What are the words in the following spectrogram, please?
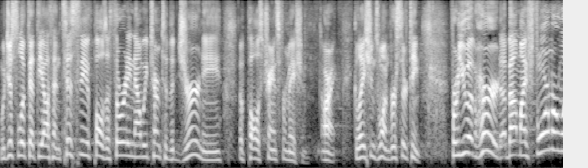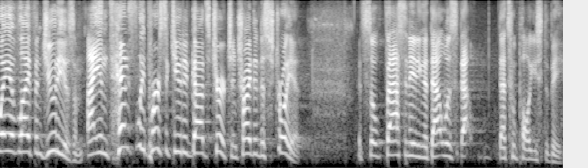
We just looked at the authenticity of Paul's authority. Now we turn to the journey of Paul's transformation. All right, Galatians 1, verse 13. For you have heard about my former way of life in Judaism. I intensely persecuted God's church and tried to destroy it. It's so fascinating that that was that, that's who Paul used to be.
